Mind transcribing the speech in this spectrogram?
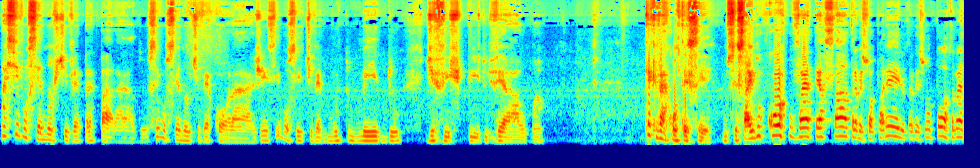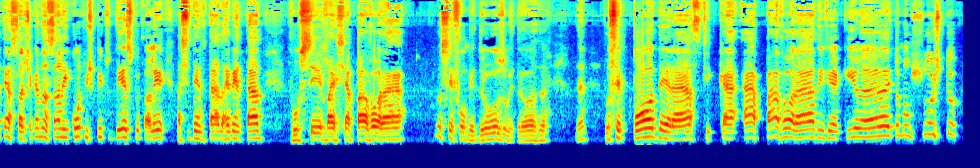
Mas se você não estiver preparado, se você não tiver coragem, se você tiver muito medo de ver espírito, de ver alma, o que, é que vai acontecer? Você sai do corpo, vai até a sala, atravessou o aparelho, atravessou uma porta, vai até a sala, chega na sala, encontra um espírito desse que eu falei, acidentado, arrebentado, você vai se apavorar. Você for medroso, medrosa, né? você poderá ficar apavorado em ver aquilo, ai, tomar um susto,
